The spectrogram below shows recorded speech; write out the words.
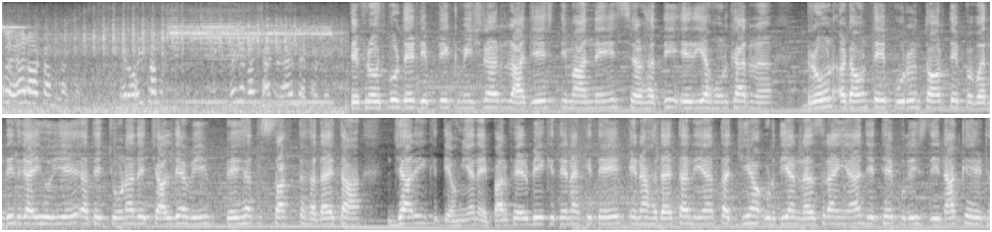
ਹੋਇਆ ਨਾ ਕੰਮ ਨਾ ਫਿਰ ਉਹੀ ਕੰਮ ਇਹਨੇ ਬੱਚਾ ਰਹਿਣ ਦੇ ਤੇ ਫਿਰੋਜ਼ਪੁਰ ਦੇ ਡਿਪਟੀ ਕਮਿਸ਼ਨਰ ਰਾਜੇਸ਼ ਤਿਮਾਨ ਨੇ ਸਰਹੱਦੀ ਏਰੀਆ ਹੋਣ ਕਾਰਨ ਡਰੋਨ ਉਡਾਉਣ ਤੇ ਪੂਰਨ ਤੌਰ ਤੇ ਪਾਬੰਦੀ ਲਗਾਈ ਹੋਈ ਹੈ ਅਤੇ ਚੋਣਾਂ ਦੇ ਚੱਲਦਿਆਂ ਵੀ ਬੇहद ਸਖਤ ਹਦਾਇਤਾਂ ਜਾਰੀ ਕੀਤੀਆਂ ਹੋਈਆਂ ਨੇ। ਪਰ ਫਿਰ ਵੀ ਕਿਤੇ ਨਾ ਕਿਤੇ ਇਹਨਾਂ ਹਦਾਇਤਾਂ ਦੀਆਂ ਧੱਜੀਆਂ ਉੜਦੀਆਂ ਨਜ਼ਰ ਆਈਆਂ, ਜਿੱਥੇ ਪੁਲਿਸ ਦੀ ਨੱਕ ਹੇਠ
